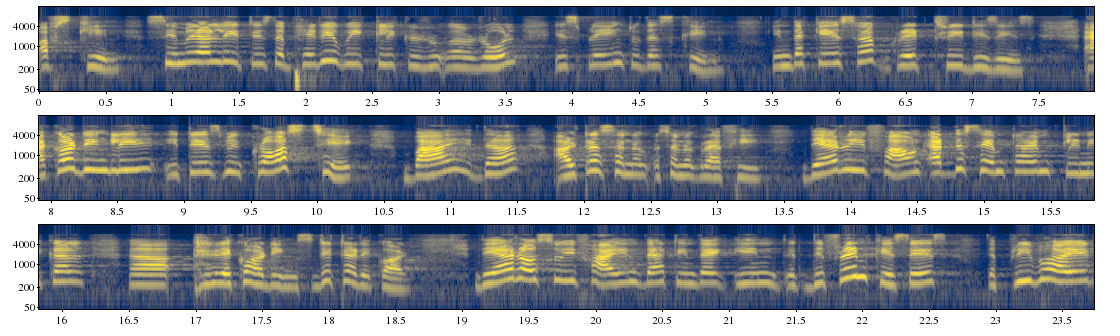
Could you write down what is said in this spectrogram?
of skin. Similarly, it is the very weak uh, role is playing to the skin in the case of grade 3 disease. Accordingly, it has been cross-checked by the ultrasonography. There we found at the same time clinical uh, recordings, data record. There also we find that in, the, in the different cases, the pre-void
